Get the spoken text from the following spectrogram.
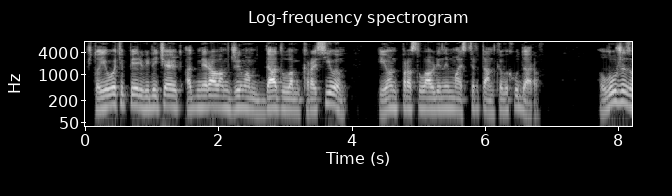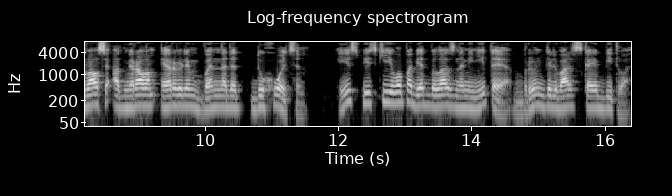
что его теперь величают адмиралом Джимом Дадлом Красивым, и он прославленный мастер танковых ударов. Лужи звался адмиралом Эрвилем Веннеде Духольцем, и в списке его побед была знаменитая Брюндельвальская битва,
